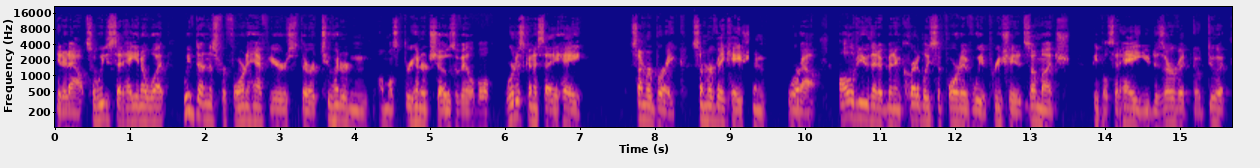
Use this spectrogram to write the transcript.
get it out. So we just said, hey, you know what? We've done this for four and a half years. There are 200 and almost 300 shows available. We're just going to say, hey, summer break, summer vacation, we're out. All of you that have been incredibly supportive, we appreciate it so much. People said, hey, you deserve it, go do it.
